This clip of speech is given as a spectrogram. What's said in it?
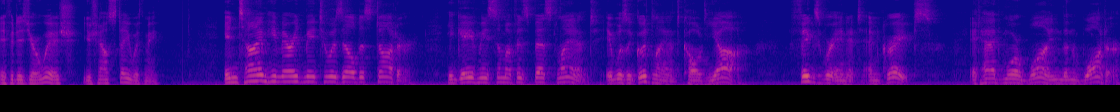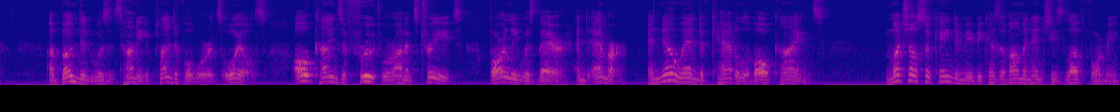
If it is your wish, you shall stay with me. In time he married me to his eldest daughter. He gave me some of his best land. It was a good land called Yah. Figs were in it, and grapes. It had more wine than water. Abundant was its honey, plentiful were its oils. All kinds of fruit were on its trees. Barley was there, and emmer, and no end of cattle of all kinds. Much also came to me because of Amenenshi's love for me.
